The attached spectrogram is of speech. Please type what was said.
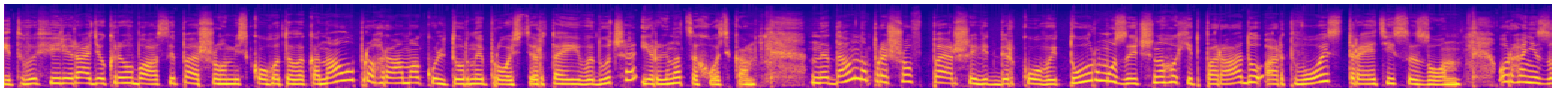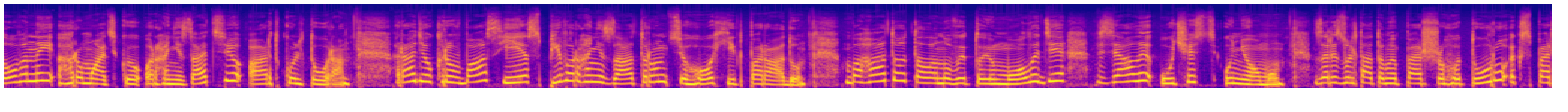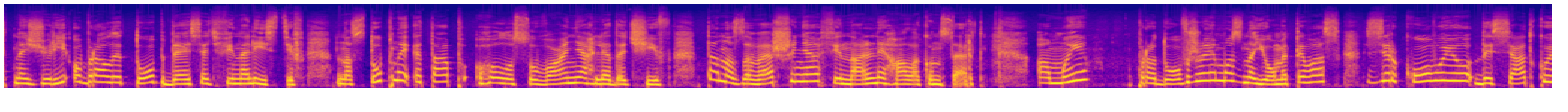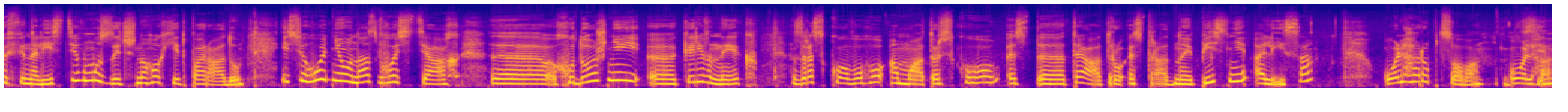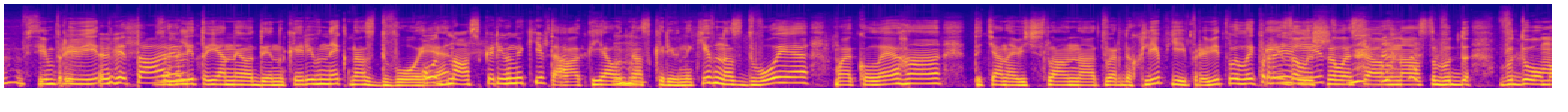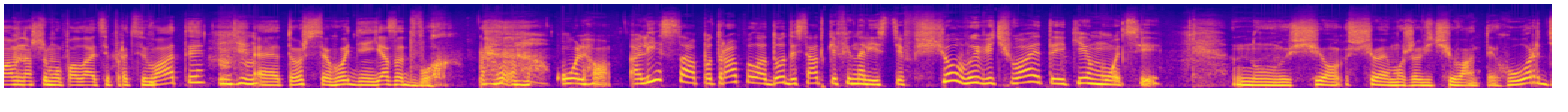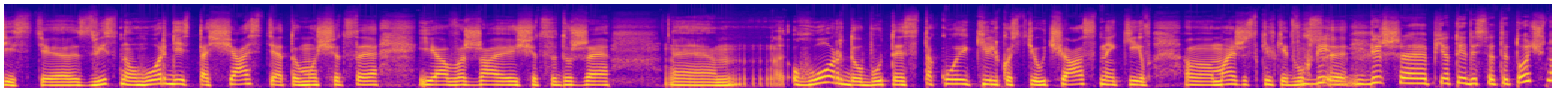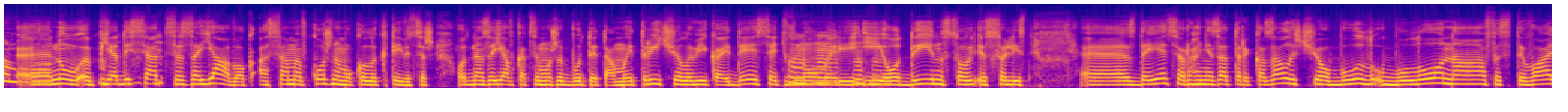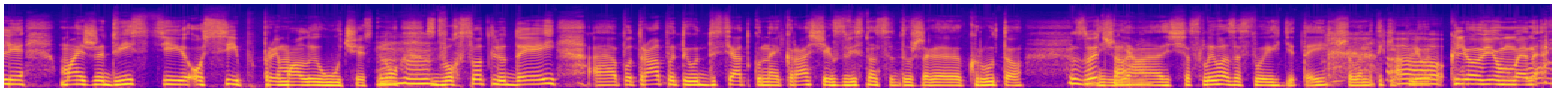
Привіт! В ефірі Радіо Кривбас і першого міського телеканалу програма Культурний простір та її ведуча Ірина Цехоцька. Недавно пройшов перший відбірковий тур музичного хіт-параду Art Voice третій сезон, організований громадською організацією Арт Культура. Радіо Кривбас є співорганізатором цього хіт-параду. Багато талановитої молоді взяли участь у ньому. За результатами першого туру експертне журі обрали топ 10 фіналістів. Наступний етап голосування глядачів та на завершення фінальний гала-концерт. А ми. Продовжуємо знайомити вас з зірковою десяткою фіналістів музичного хіт-параду. І сьогодні у нас в гостях е, художній е, керівник зразкового аматорського е, театру естрадної пісні Аліса Ольга Рубцова. Ольга, Всім, всім привіт. Вітаю. Взагалі-то я не один керівник, нас двоє. одна з керівників. Так, я одна з керівників. Нас двоє. Моя колега Тетяна Вячеславна Твердохліб. Їй привіт великий. Привіт. Залишилася у нас вдома в нашому палаці працювати. Угу. Тож сьогодні я за двох. Ольга, Аліса потрапила до десятки фіналістів. Що ви відчуваєте? Які емоції? Ну що, що я можу відчувати? Гордість, е, звісно, гордість та щастя, тому що це я вважаю, що це дуже е, гордо бути з такої кількості учасників. е, майже скільки двох Бі- більше 50 точно було. Е, Ну, 50 – це заявок, а саме в кожному колективі. Це ж одна заявка, це може бути там і три чоловіка, і 10 в номері, і один соліст. Е, Здається, організатори казали, що бул- було на фестивалі майже 200 осіб приймали участь. Ну, угу. з 200 людей е, потрапити у десятку найкращих, звісно, це дуже круто. Звичайно. Я щаслива за своїх дітей, що вони такі кльо- кльові в мене.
